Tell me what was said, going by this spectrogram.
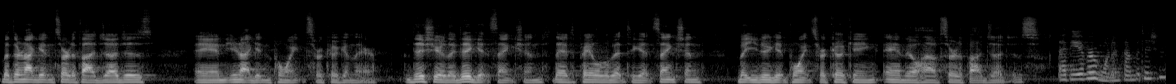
but they're not getting certified judges, and you're not getting points for cooking there. This year they did get sanctioned. They had to pay a little bit to get sanctioned, but you do get points for cooking, and they'll have certified judges. Have you ever won a competition?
